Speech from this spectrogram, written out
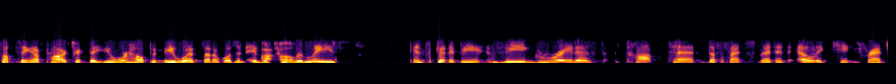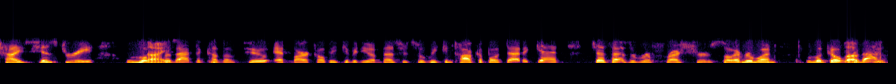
something, a project that you were helping me with that I wasn't able Uh-oh. to release. It's going to be the greatest top 10 defenseman in LA Kings franchise history. Look Nice. for that to come up too. And Mark, I'll be giving you a message so we can talk about that again, just as a refresher. So everyone, look out Love for that. to.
